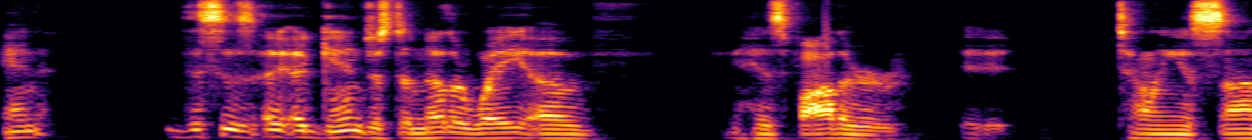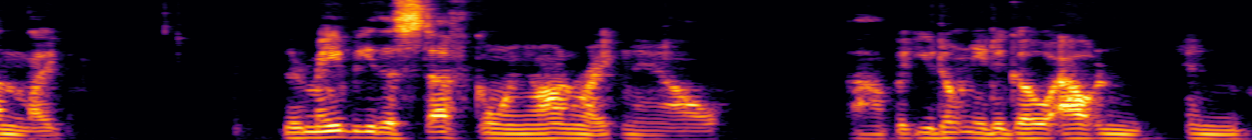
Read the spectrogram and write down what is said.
And this is, again, just another way of his father eh, telling his son, like, there may be this stuff going on right now, uh, but you don't need to go out and, and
